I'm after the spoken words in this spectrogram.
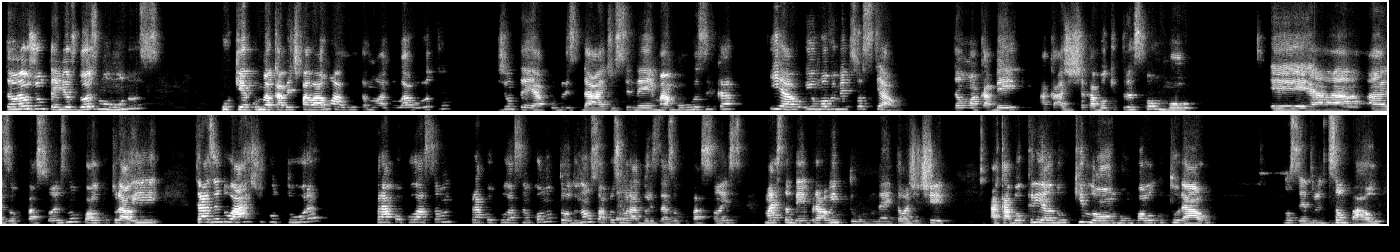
Então eu juntei meus dois mundos porque, como eu acabei de falar, uma luta não anula a outra. Juntei a publicidade, o cinema, a música e, a, e o movimento social. Então, acabei, a, a gente acabou que transformou é, a, as ocupações no polo cultural e trazendo arte e cultura para a população, para a população como um todo, não só para os moradores das ocupações, mas também para o entorno, né? Então a gente acabou criando um quilombo, um polo cultural no centro de São Paulo,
